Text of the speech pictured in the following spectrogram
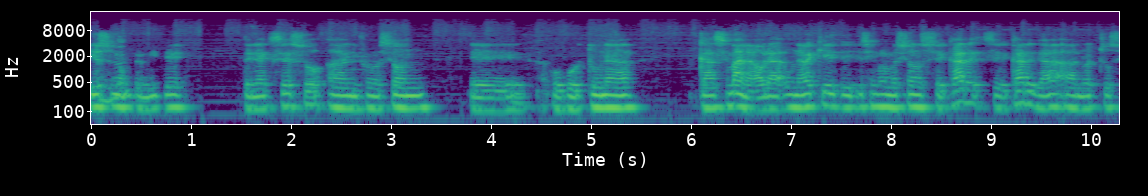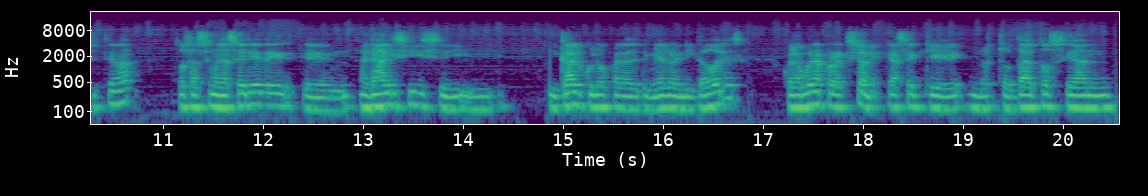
y eso nos permite tener acceso a información eh, oportuna cada semana. Ahora, una vez que eh, esa información se, se carga a nuestro sistema, entonces hacemos una serie de eh, análisis y, cálculos para determinar los indicadores con algunas correcciones que hacen que nuestros datos sean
